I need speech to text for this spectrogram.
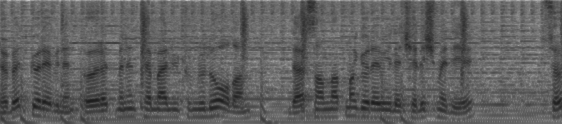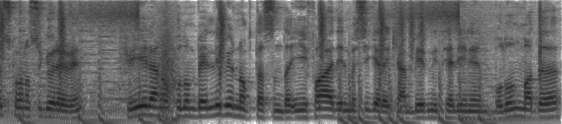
nöbet görevinin öğretmenin temel yükümlülüğü olan ders anlatma göreviyle çelişmediği, söz konusu görevin fiilen okulun belli bir noktasında ifa edilmesi gereken bir niteliğinin bulunmadığı,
